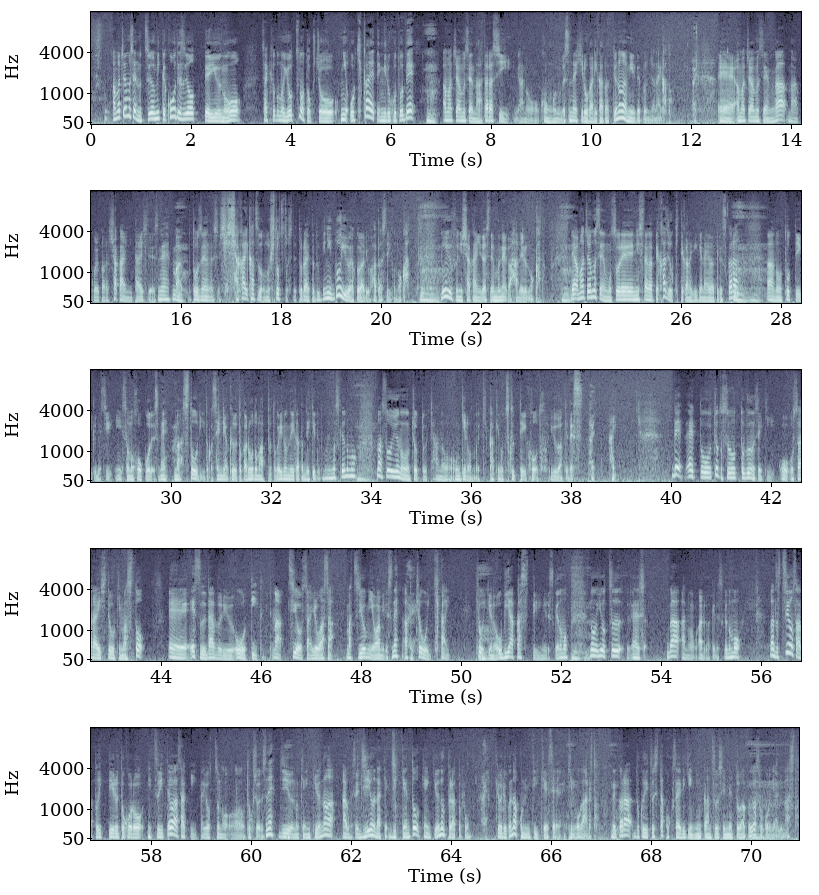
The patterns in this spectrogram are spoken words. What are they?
アマチュア無線の強みってこうですよっていうのを、先ほどの4つの特徴に置き換えてみることで、うん、アマチュア無線の新しいあの今後のですね広がり方っていうのが見えてくるんじゃないかと。はいえー、アマチュア無線が、まあ、これから社会に対してですね、まあ、当然、社会活動の一つとして捉えたときに、どういう役割を果たしていくのか、うん、どういうふうに社会に対して胸が張れるのかと。でアマチュア無線もそれに従って舵を切っていかなきゃいけないわけですから、うんうん、あの取っていくべきその方向ですね、まあ、ストーリーとか戦略とかロードマップとかいろんな言い方できると思いますけれども、うん、まあ、そういうのをちょっとあの議論のきっかけを作っていこうというわけです。はい、はいで、えっと、ちょっとスロット分析をおさらいしておきますと、えー、SWOT といって、まあ、強さ、弱さ、まあ、強み、弱みですね。あと、脅威、機械。脅威というのは脅かすっていう意味ですけども、の4つ、えー、があのあるわけですけども、まず強さと言っているところについては、さっき言った4つの特徴ですね。自由の研究の、あ、ごめんなさい、自由な実験と研究のプラットフォーム。はい、強力なコミュニティ形成機能があると。それから独立した国際的民間通信ネットワークがそこにありますと。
